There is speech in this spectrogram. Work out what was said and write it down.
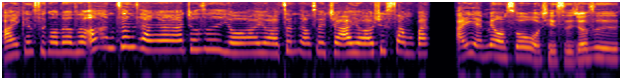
阿姨跟社工都说啊，很正常啊，就是有啊有啊，正常睡觉，啊有啊去上班。阿姨也没有说我其实就是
